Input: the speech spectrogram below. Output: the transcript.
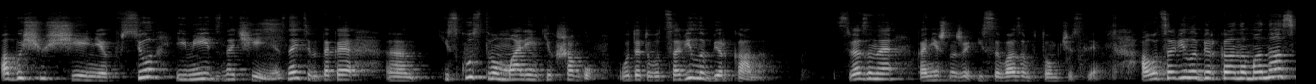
об ощущениях, все имеет значение. Знаете, вот такое э, искусство маленьких шагов, вот это вот Савила Беркана связанная, конечно же, и с Ивазом в том числе. А вот Савила Беркана Манас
